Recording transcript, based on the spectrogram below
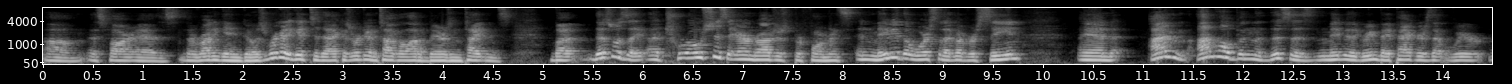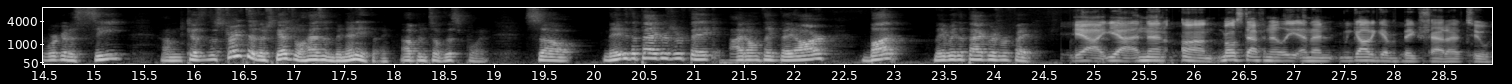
um, as far as the running game goes. We're going to get to that because we're going to talk a lot of Bears and Titans. But this was a atrocious Aaron Rodgers performance, and maybe the worst that I've ever seen. And I'm I'm hoping that this is maybe the Green Bay Packers that we're we're going to see because um, the strength of their schedule hasn't been anything up until this point. So maybe the Packers are fake. I don't think they are, but maybe the Packers were fake. Yeah, yeah, and then um, most definitely, and then we got to give a big shout out to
